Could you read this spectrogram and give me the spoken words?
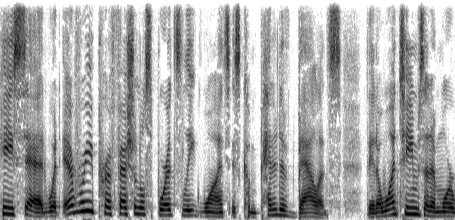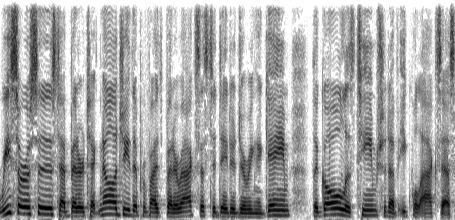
He said, what every professional sports league wants is competitive balance. They don't want teams that have more resources, to have better technology that provides better access to data during a game. The goal is teams should have equal access.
